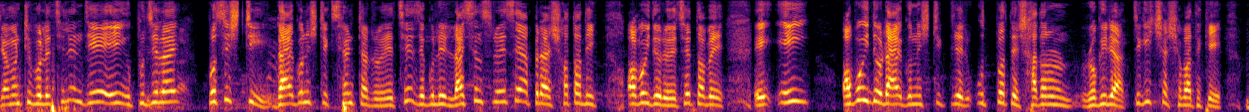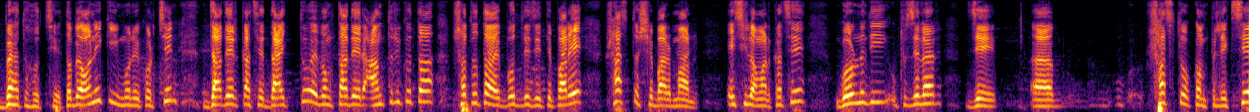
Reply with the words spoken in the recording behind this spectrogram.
যেমনটি বলেছিলেন যে এই উপজেলায় পঁচিশটি ডায়াগনস্টিক সেন্টার রয়েছে, যেগুলির লাইসেন্স রয়েছে প্রায় শতাধিক অবৈধ রয়েছে। তবে এই অবৈধ ডায়াগনস্টিকের উৎপত্তি সাধারণ রোগীরা চিকিৎসা সেবা থেকে ব্যাহত হচ্ছে। তবে অনেকেই মনে করছেন যাদের কাছে দায়িত্ব এবং তাদের আন্তরিকতা সততায় বদলে যেতে পারে স্বাস্থ্য সেবার মান। এই ছিল আমার কাছে। গৌরনদী উপজেলার যে স্বাস্থ্য কমপ্লেক্সে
